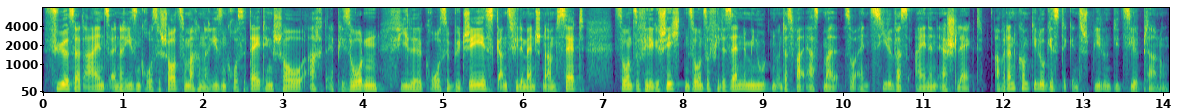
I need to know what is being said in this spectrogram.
für Sat1 eine riesengroße Show zu machen, eine riesengroße Dating-Show, acht Episoden, viele große Budgets, ganz viele Menschen am Set, so und so viele Geschichten, so und so viele Sendeminuten und das war erstmal so ein Ziel, was einen erschlägt. Aber dann kommt die Logistik ins Spiel und die Zielplanung.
